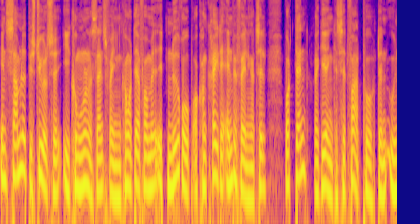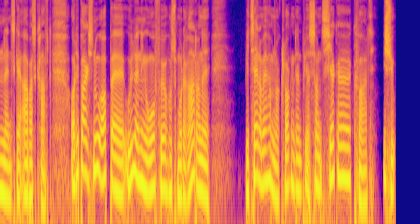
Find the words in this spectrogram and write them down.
En samlet bestyrelse i kommunernes landsforening kommer derfor med et nødråb og konkrete anbefalinger til, hvordan regeringen kan sætte fart på den udenlandske arbejdskraft. Og det bakkes nu op af udlændingeordfører hos Moderaterne. Vi taler med ham, når klokken den bliver sådan cirka kvart i syv.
